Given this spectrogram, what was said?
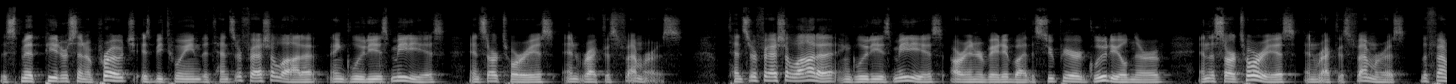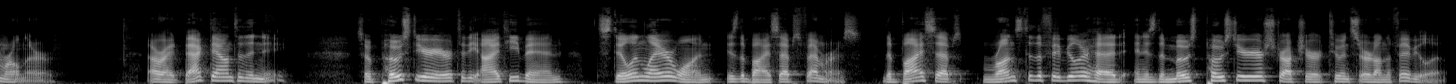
The Smith Petersen approach is between the tensor fascia lata and gluteus medius and sartorius and rectus femoris. Tensor fascia lata and gluteus medius are innervated by the superior gluteal nerve and the sartorius and rectus femoris, the femoral nerve. All right, back down to the knee. So posterior to the IT band, still in layer 1, is the biceps femoris. The biceps runs to the fibular head and is the most posterior structure to insert on the fibula.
